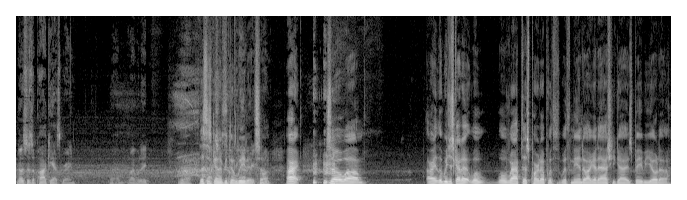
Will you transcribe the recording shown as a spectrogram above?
No, this is a podcast, Brian. Why, why would I? yeah, this is going to be deleted. So all right, so um, all right, we just gotta we'll we'll wrap this part up with with Mando. I got to ask you guys, Baby Yoda.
